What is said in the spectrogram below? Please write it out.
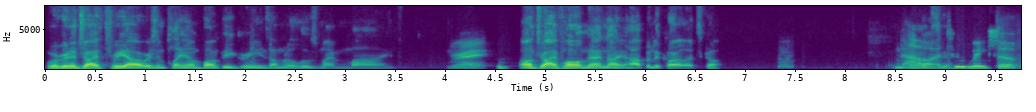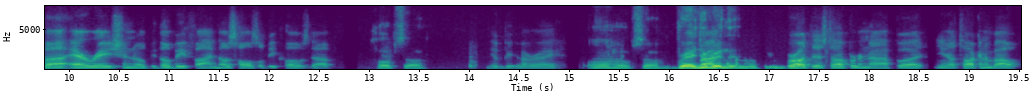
We're gonna drive three hours and play on bumpy greens. I'm gonna lose my mind. Right. I'll drive home that night. Hop in the car. Let's go. No, uh, two weeks of uh, aeration will be they'll be fine. Those holes will be closed up. Hope so. You'll be all right. I hope so. Brad, you Brad, I don't know if you brought this up or not, but you know, talking about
